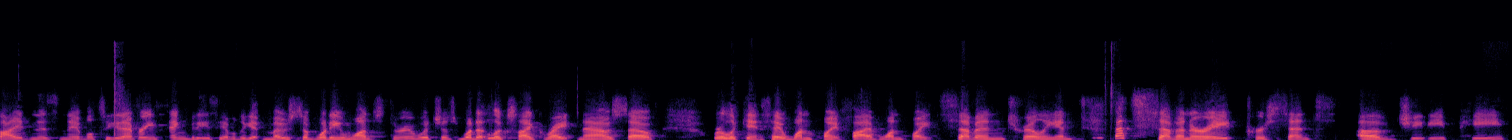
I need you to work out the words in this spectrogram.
Biden isn't able to get everything, but he's able to get most of what he wants through, which is what it looks like right now. So we're looking at say 1.5, 1.7 trillion. That's seven or eight percent of GDP.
